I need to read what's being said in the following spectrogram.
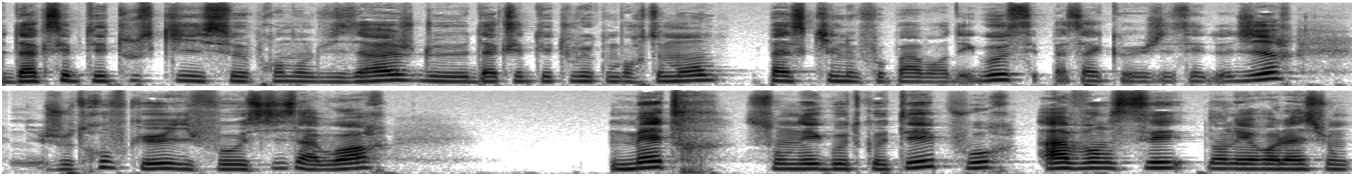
d'accepter tout ce qui se prend dans le visage, d'accepter tous les comportements parce qu'il ne faut pas avoir d'ego, c'est pas ça que j'essaie de dire. Je trouve qu'il faut aussi savoir mettre son ego de côté pour avancer dans les relations.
